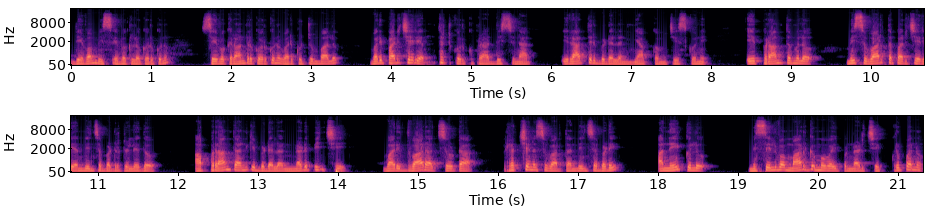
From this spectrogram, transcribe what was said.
దేవ మీ సేవకుల కొరకును సేవకురాండ్ర కొరకును వారి కుటుంబాలు వారి పరిచర్య అంతటి కొరకు ప్రార్థిస్తున్నాను. ఈ రాత్రి బిడ్డలను జ్ఞాపకం చేసుకొని ఏ ప్రాంతంలో మీ సువార్త పరిచర్య అందించబడటం లేదో ఆ ప్రాంతానికి బిడ్డలను నడిపించి వారి ద్వారా చోట రక్షణ సువార్త అందించబడి అనేకులు మీ శిల్వ మార్గము వైపు నడిచే కృపను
